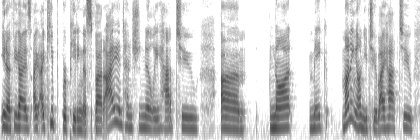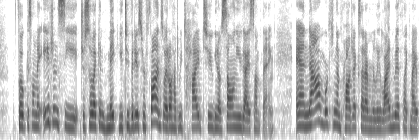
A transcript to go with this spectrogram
you know, if you guys, I, I keep repeating this, but I intentionally had to um, not make money on YouTube. I had to focus on my agency just so I can make YouTube videos for fun so I don't have to be tied to, you know, selling you guys something. And now I'm working on projects that I'm really aligned with, like my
